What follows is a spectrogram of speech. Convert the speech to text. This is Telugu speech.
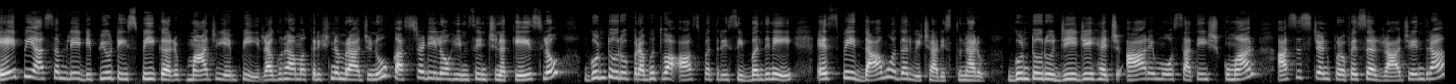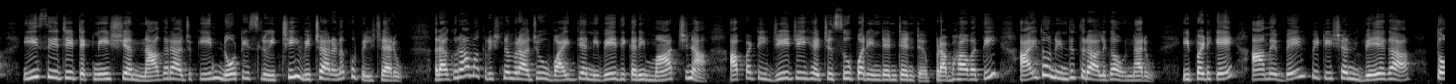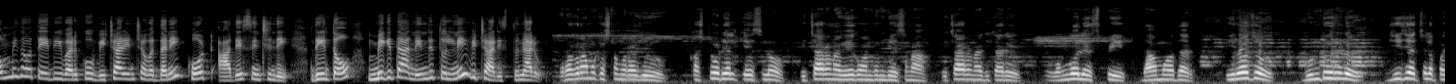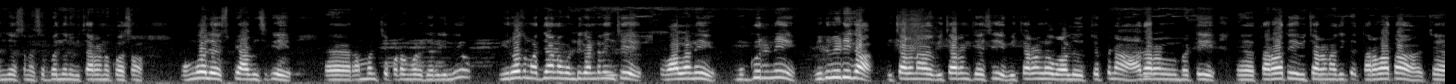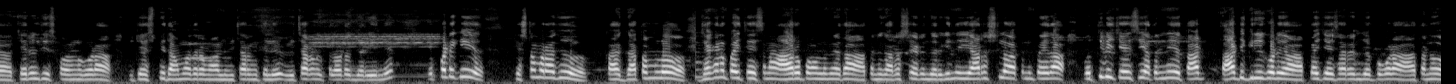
A P assembly deputy speaker మాజీ ఎంపీ రఘురామ కృష్ణంరాజును కస్టడీలో హింసించిన కేసులో గుంటూరు ప్రభుత్వ ఆసుపత్రి సిబ్బందిని SP Damodar విచారిస్తున్నారు. Guntur GGH RMO Satish Kumar assistant professor Rajendra ECG technician నాగరాజుకి నోటీసులు ఇచ్చి విచారణకు పిలిచారు. రఘురామ కృష్ణంరాజు వైద్య నివేదికని మార్చిన అప్పటి జీజీహెచ్ సూపరింటెండెంట్ ప్రభావతి ఐదో నిందితురాలుగా ఉన్నారు. ఇప్పటికే ఆమె బెయిల్ పిటిషన్ వేయగా తొమ్మిదో తేదీ వరకు విచారించవద్దని కోర్టు ఆదేశించింది. దీంతో మిగతా నిందితుల్ని విచారిస్తున్నారు. రఘురామకృష్ణరాజు కస్టోడియల్ కేసులో విచారణ వేగవంతం చేసిన విచారణ అధికారి ఒంగోలు ఎస్పీ దామోదర్. ఈరోజు గుంటూరులో జీజీహెచ్లో పనిచేస్తున్న సిబ్బందిని విచారణ కోసం ఒంగోలు ఎస్పీ ఆఫీస్కి రమ్మని చెప్పడం కూడా జరిగింది. ఈరోజు మధ్యాహ్నం ఒంటి గంట నుంచి వాళ్ళని ముగ్గురిని విడివిడిగా విచారణ విచారణ చేసి విచారణలో వాళ్ళు చెప్పిన ఆధారాలను బట్టి తర్వాత విచారణ అధిక తర్వాత చ- చర్యలు తీసుకోవాలని కూడా ఇటు ఎస్పీ దామోదరం వాళ్ళని విచారణ తెలియ విచారణకు పిలవడం జరిగింది. ఇప్పటికీ కృష్ణమరాజు గతంలో జగన్ పై చేసిన ఆరోపణల మీద అతనికి అరెస్ట్ చేయడం జరిగింది. ఈ అరెస్ట్లో అతని పైన ఒత్తిడి చేసి అతన్ని థర్డ్ డిగ్రీ కూడా అప్లై చేశారని చెప్పి కూడా అతను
